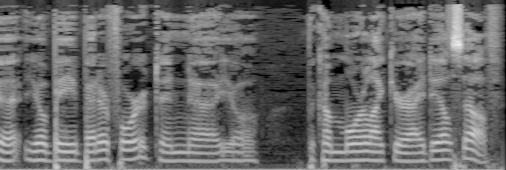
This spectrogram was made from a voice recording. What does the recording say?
Uh, you'll be better for it and you'll become more like your ideal self.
